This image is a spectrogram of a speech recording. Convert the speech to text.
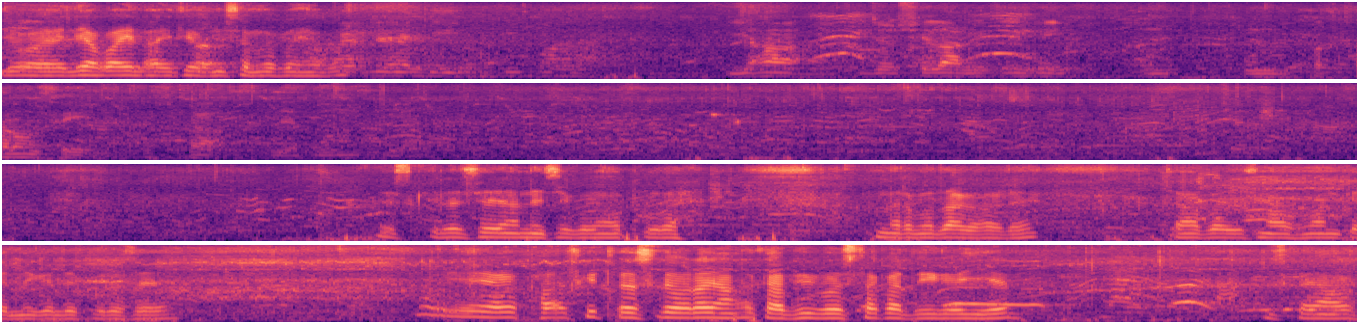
जो अहलियाबाई लाई थी अपने समय पर यहाँ पर। यहाँ जो शिला निकली थी उन पत्थरों से इसका इस किले से यहाँ नीचे को यहाँ पूरा नर्मदा घाट है, जहाँ पर स्नान स्नान करने के लिए पूरे से और ये खास की ट्रस्ट द्वारा यहाँ काफ़ी व्यवस्था कर दी गई है। इसका यहाँ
